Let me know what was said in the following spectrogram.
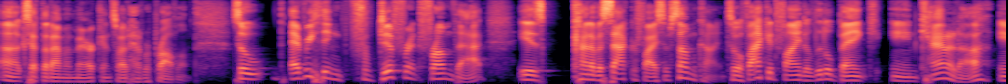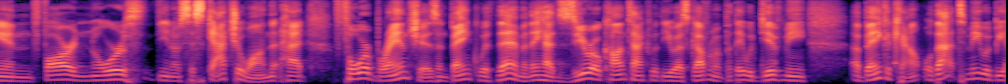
uh, except that I'm American, so I'd have a problem. So everything f- different from that is kind of a sacrifice of some kind. So if I could find a little bank in Canada in far north, you know, Saskatchewan that had four branches and bank with them and they had zero contact with the US government, but they would give me a bank account, well that to me would be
